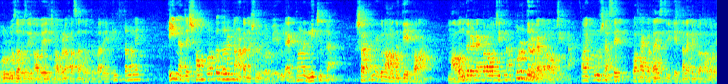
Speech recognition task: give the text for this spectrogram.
ভুল বোঝাবুঝি হবে, ঝগড়া ফাসাদ হতে পারে, কিন্তু তার মানে এই না যে সম্পর্ক ধরে টানাটানি শুরু করবে, এগুলো এক ধরনের নিচুতা। সরকার এগুলো আমাদের দিয়ে করা মা বোনদের এটা করা উচিত না পুরুষদের এটা করা উচিত না। অনেক পুরুষ আছে, কথায় কথায় স্ত্রীকে তালাকের কথা বলে,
